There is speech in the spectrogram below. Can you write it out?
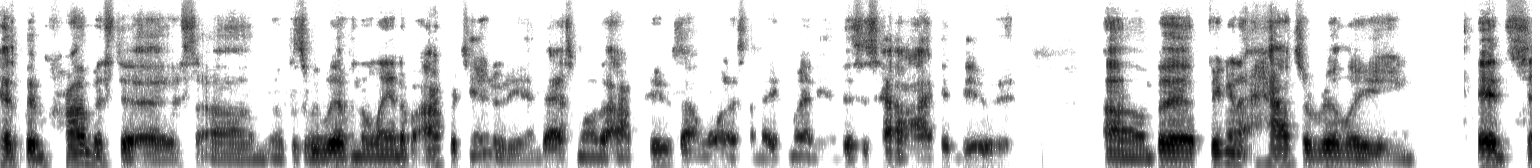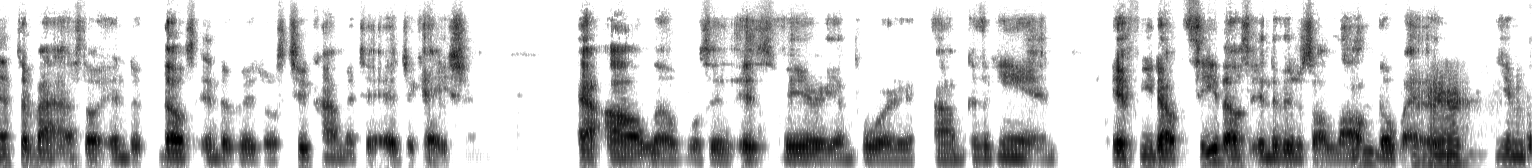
has been promised to us um, because we live in the land of opportunity, and that's one of the opportunities I want us to make money, and this is how I can do it. Um, but figuring out how to really incentivize those, those individuals to come into education at all levels is, is very important. Because um, again, if you don't see those individuals along the way, mm-hmm. you may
